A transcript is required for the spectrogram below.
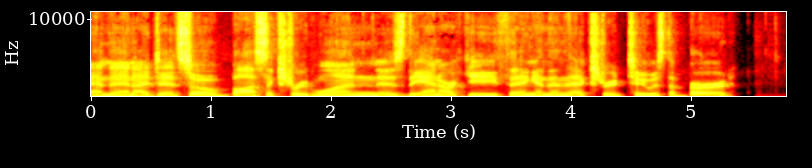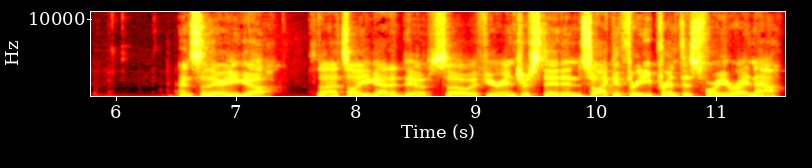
And then I did so boss extrude one is the anarchy thing, and then the extrude two is the bird. And so there you go. So that's all you got to do. So if you're interested in, so I could 3D print this for you right now.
